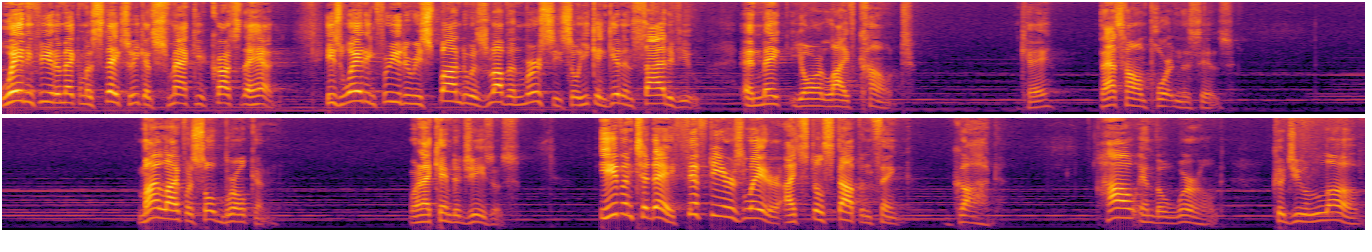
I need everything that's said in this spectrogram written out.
waiting for you to make a mistake so He can smack you across the head. He's waiting for you to respond to His love and mercy so He can get inside of you and make your life count. Okay? That's how important this is. My life was so broken when I came to Jesus. Even today, 50 years later, I still stop and think, God, how in the world could you love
